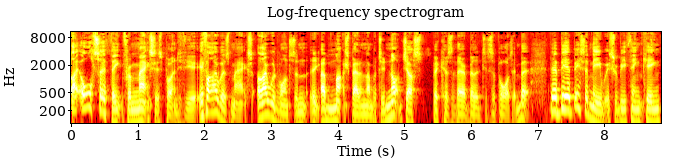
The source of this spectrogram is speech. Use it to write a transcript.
I also think, from Max's point of view, if I was Max, I would want an, a much better number two, not just because of their ability to support him, but there'd be a bit of me which would be thinking,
